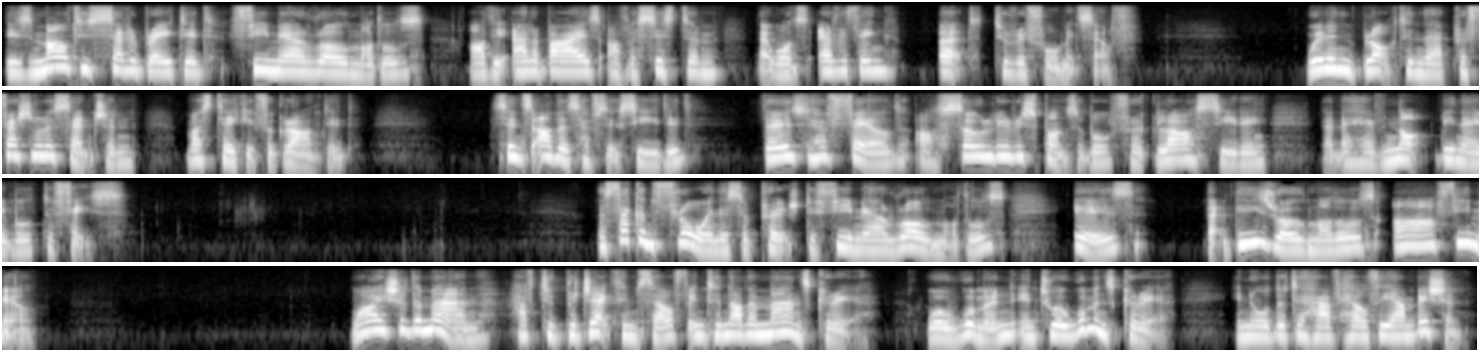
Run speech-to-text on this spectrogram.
these multi celebrated female role models are the alibis of a system that wants everything but to reform itself. Women blocked in their professional ascension must take it for granted. Since others have succeeded, those who have failed are solely responsible for a glass ceiling that they have not been able to face. The second flaw in this approach to female role models is that these role models are female. Why should a man have to project himself into another man's career, or a woman into a woman's career, in order to have healthy ambition?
